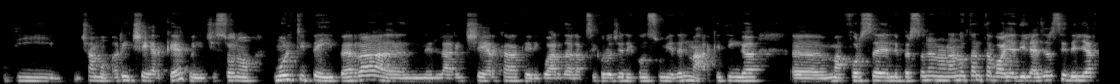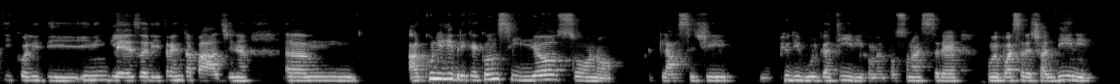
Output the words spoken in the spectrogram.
di diciamo, ricerche, quindi ci sono molti paper eh, nella ricerca che riguarda la psicologia dei consumi e del marketing, eh, ma forse le persone non hanno tanta voglia di leggersi degli articoli di, in inglese di 30 pagine. Um, alcuni libri che consiglio sono classici più divulgativi come possono essere, come può essere Cialdini,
